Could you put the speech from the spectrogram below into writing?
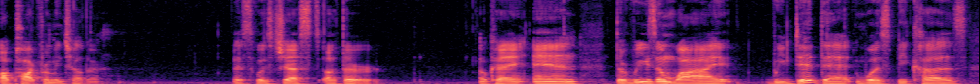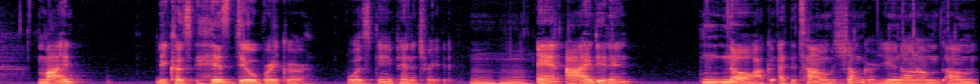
apart from each other. This was just a third. Okay. And the reason why we did that was because my because his deal breaker was being penetrated. And I didn't know I could, at the time I was younger, you know, and I'm I'm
